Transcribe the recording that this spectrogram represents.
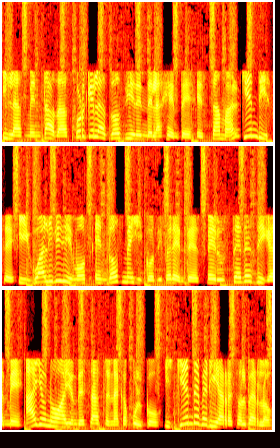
y las mentadas porque las dos vienen de la gente. ¿Está mal? ¿Quién dice? Igual y vivimos en dos Méxicos diferentes. Pero ustedes díganme, ¿hay o no hay un desastre en Acapulco? ¿Y quién debería resolverlo?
